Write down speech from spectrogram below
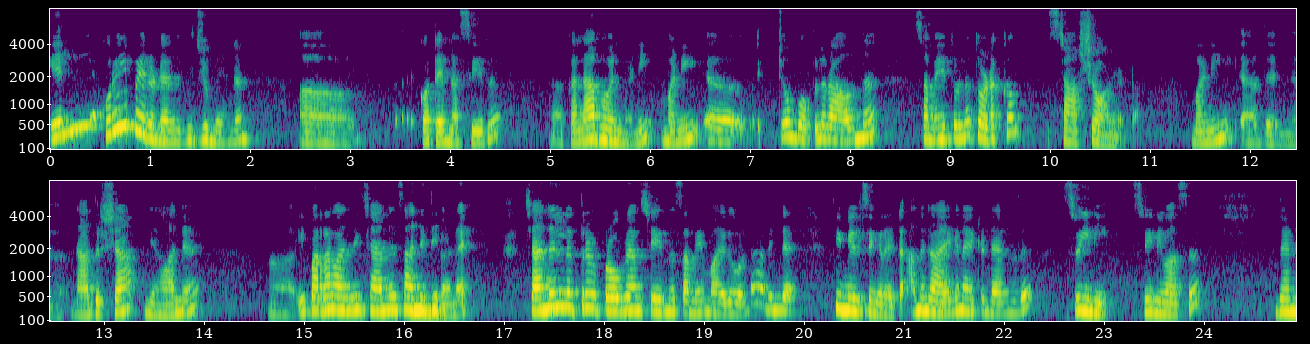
എല്ലാ കുറേ പേരുണ്ടായിരുന്നു. ബിജു മേനൻ കോട്ടയം നസീർ കലാഭവൻ മണി. മണി ഏറ്റവും പോപ്പുലർ ആവുന്ന സമയത്തുള്ള തുടക്കം സ്റ്റാർ ഷോ ആണ് കേട്ടോ. മണി ദെൻ നാദിർഷ ഞാൻ ഈ പറഞ്ഞ മാതിരി ചാനൽ സാന്നിധ്യമാണ്. ചാനലിൽ എത്ര പ്രോഗ്രാംസ് ചെയ്യുന്ന സമയമായതുകൊണ്ട് അതിന്റെ ഫീമെയിൽ സിംഗറായിട്ട് അന്ന് ഗായകനായിട്ടുണ്ടായിരുന്നത് ശ്രീനി ശ്രീനിവാസ്. ദെൻ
